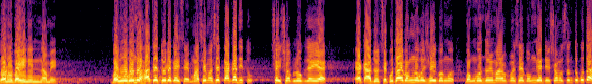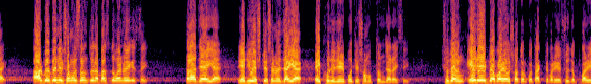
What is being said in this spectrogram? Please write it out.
গণবাহিনীর নামে, বঙ্গবন্ধু হাতে তুই রেখেছে মাসে মাসে টাকা দিত। সেই সব লোক যাইয়া এক আদর্শে কোথায় বঙ্গ সেই বঙ্গ বঙ্গবন্ধুর সে বঙ্গের সমাজতন্ত্র কোথায়? আর বৈজ্ঞানিক সমাজতন্ত্র বাস্তবায়ন হয়ে গেছে। তারা যাইয়া রেডিও স্টেশনে যাইয়া এই খুনিদের প্রতি সমর্থন জানাইছে। সুতরাং এদের ব্যাপারেও সতর্ক থাকতে পারে, সুযোগ পারে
